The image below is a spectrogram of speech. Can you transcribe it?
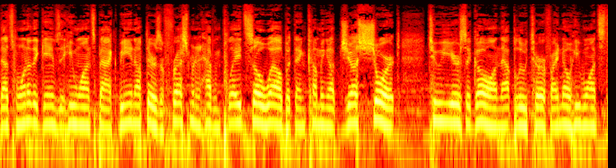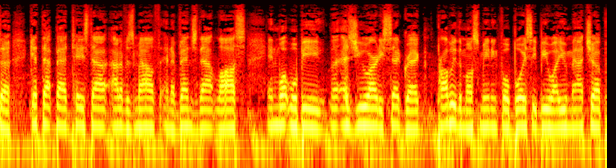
that's one of the games that he wants back. Being up there as a freshman and having played so well, but then coming up just short two years ago on that blue turf. I know he wants to get that bad taste out, out of his mouth and avenge that loss in what will be, as you already said, Greg, probably the most meaningful Boise. BYU matchup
